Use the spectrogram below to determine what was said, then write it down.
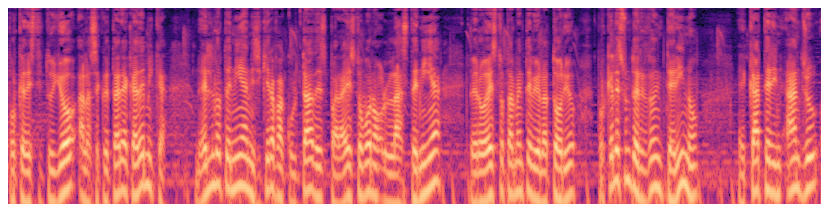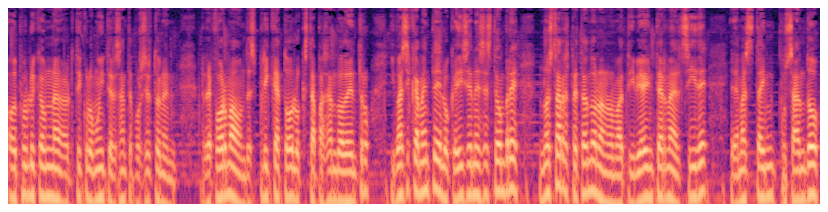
porque destituyó a la secretaria académica. Él no tenía ni siquiera facultades para esto. Bueno, las tenía, pero es totalmente violatorio porque él es un director interino. Eh, Catherine Andrew hoy publica un artículo muy interesante, por cierto, en Reforma, donde explica todo lo que está pasando adentro. Y básicamente lo que dicen es este hombre no está respetando la normatividad interna del CIDE y además está impulsando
